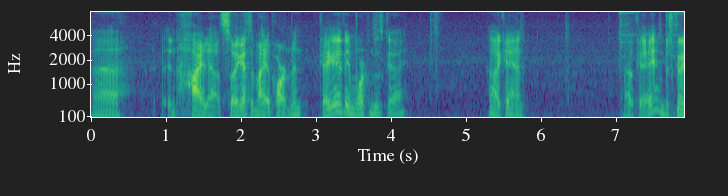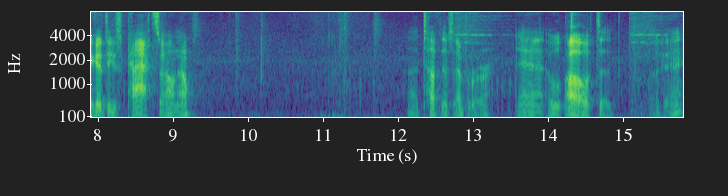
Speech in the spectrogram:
Uh, in hideouts. So I guess in my apartment. Can I get anything more from this guy? Oh, I can. Okay, I'm just gonna get these packs. I don't know. Uh, toughness emperor. And ooh, oh, it's a, okay.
